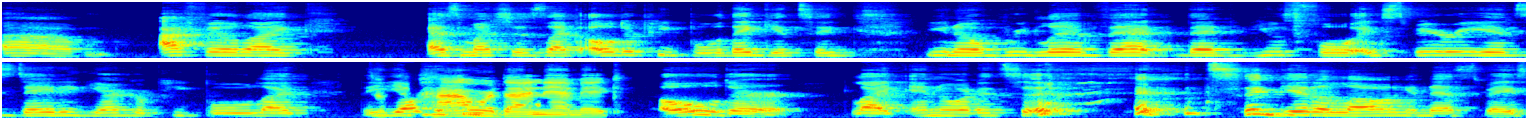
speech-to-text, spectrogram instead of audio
um, I feel like as much as like older people, they get to you know relive that that youthful experience dating younger people. Like the, the younger power dynamic, older, like in order to to get along in that space.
